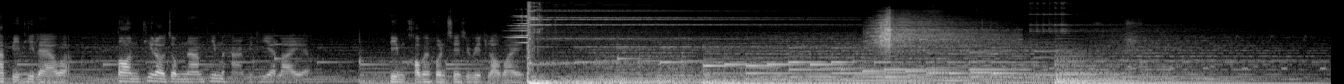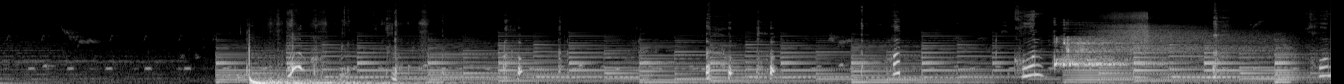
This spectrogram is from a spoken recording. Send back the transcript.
5 ปีที่แล้วอะ ตอนที่เราจมน้ำที่มหาวิทยาลัยอะ พิมพ์เขาเป็นคนชี้ชีวิตเราไว้ คุณ คุณ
